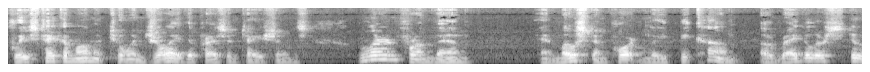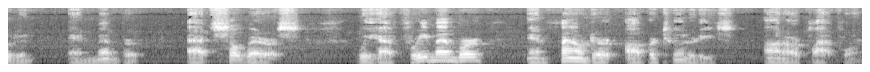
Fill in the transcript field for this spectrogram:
Please take a moment to enjoy the presentations, learn from them, and most importantly, become a regular student and member at Silveris. We have free member and founder opportunities on our platform.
